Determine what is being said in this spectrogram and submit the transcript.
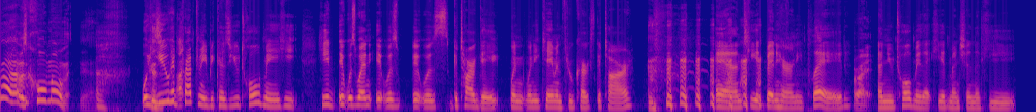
Oh, that was a cool moment. Well, 'Cause you had prepped me because you told me he he it was when it was it was Guitar Gate when when he came and threw Kirk's guitar, and he had been here and he played. Right. And you told me that he had mentioned that he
